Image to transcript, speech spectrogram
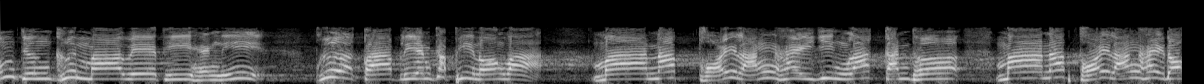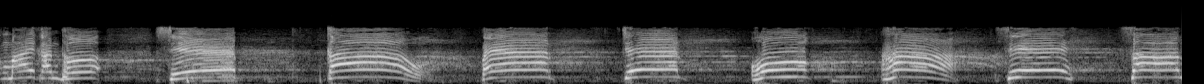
มจึงขึ้นมาเวทีแห่งนี้ เพื่อกราบเรียนกับพี่น้องว่า มานับถอยหลังให้ยิ่งรักกันเถอะ มานับถอยหลังให้ดอกไม้กันเถอะสิบเก้าแปดเจ็ดหกห้าสี่สาม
